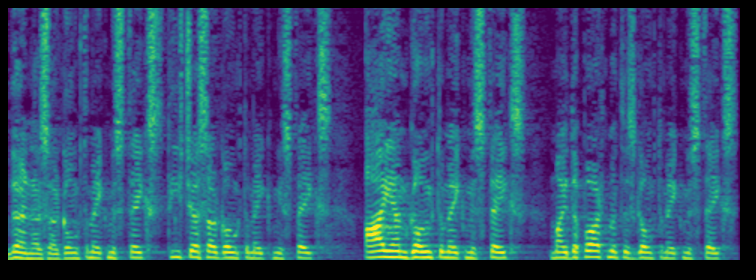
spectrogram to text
Learners are going to make mistakes. Teachers are going to make mistakes. I am going to make mistakes. My department is going to make mistakes.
